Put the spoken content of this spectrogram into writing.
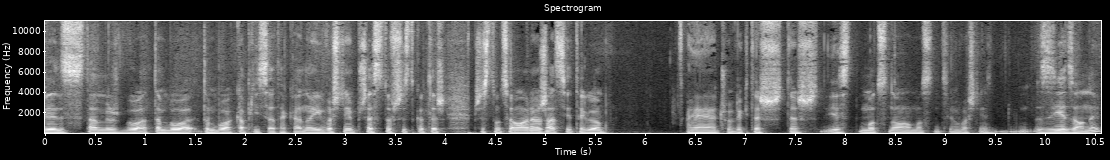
Więc tam już była, tam była, tam była kaplica taka. No i właśnie przez to wszystko też, przez tą całą aranżację tego e, człowiek też, też jest mocno, mocno tym właśnie zjedzony.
